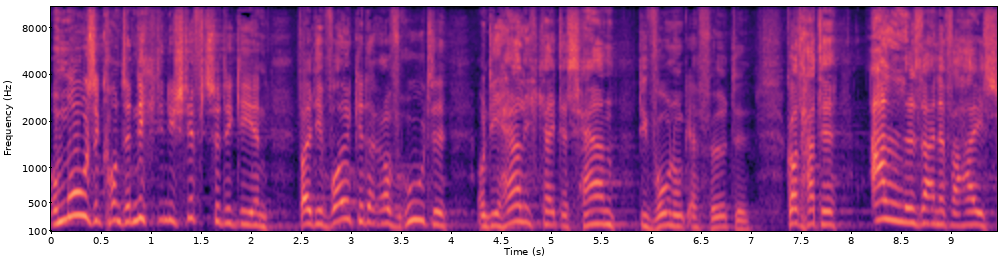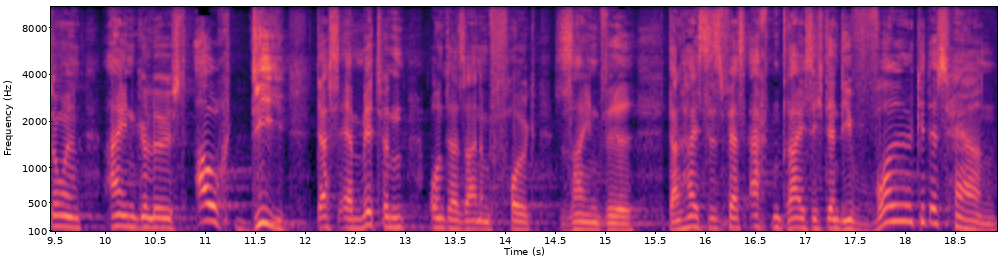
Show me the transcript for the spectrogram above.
Und Mose konnte nicht in die Stiftshütte gehen, weil die Wolke darauf ruhte und die Herrlichkeit des Herrn die Wohnung erfüllte. Gott hatte alle seine Verheißungen eingelöst, auch die, dass er mitten unter seinem Volk sein will. Dann heißt es Vers 38, denn die Wolke des Herrn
